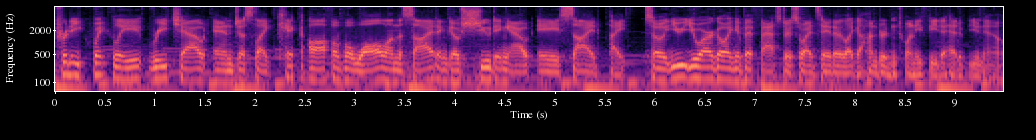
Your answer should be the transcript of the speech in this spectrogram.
pretty quickly reach out and just like kick off of a wall on the side and go shooting out a side pipe. So you you are going a bit faster, so I'd say they're like 120 feet ahead of you now.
